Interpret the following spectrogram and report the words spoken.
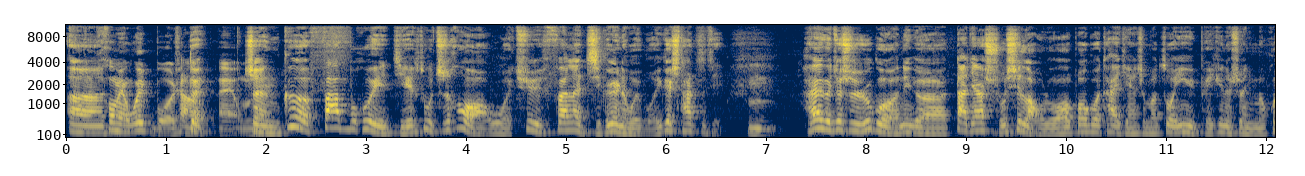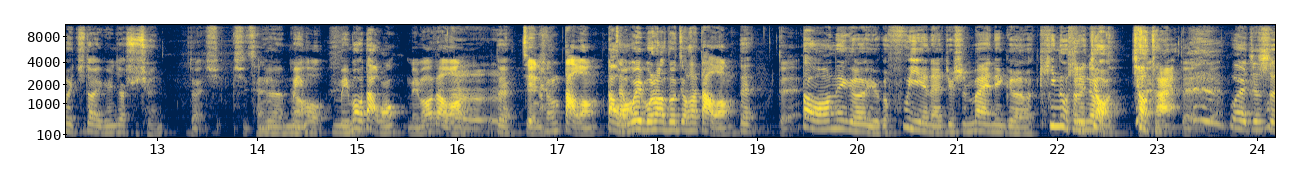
呃，后面微博上，对，哎，我们整个发布会结束之后啊，我去翻了几个人的微博，一个是他自己，嗯还有一个就是，如果那个大家熟悉老罗，包括他以前什么做英语培训的时候，你们会知道一个人叫许晨，对，许许岑那个，美美貌大王。美貌大王，对简称大王，大王在微博上都叫他大王。对对，大王那个有个副业呢，就是卖那个 Keynote 的教教材，对对对，我也就是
